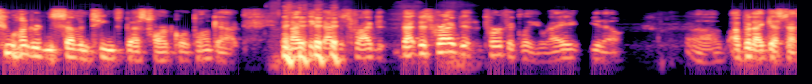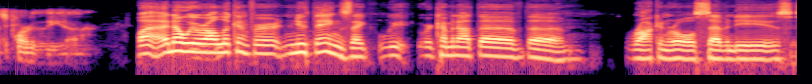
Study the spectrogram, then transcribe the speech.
217th best hardcore punk act. And I think that described it, that described it perfectly, right? You know, uh, but I guess that's part of the. Uh, well, I know we were all looking for new things. Like we we're coming out the the rock and roll 70s,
